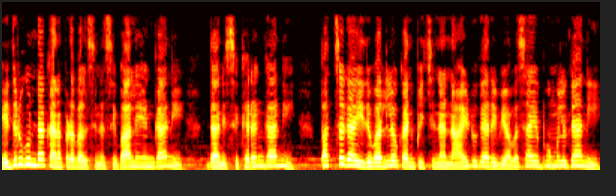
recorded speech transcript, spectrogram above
ఎదురుగుండా కనపడవలసిన శివాలయం గాని దాని శిఖరం గాని పచ్చగా ఇదివరలో కనిపించిన నాయుడు గారి వ్యవసాయ భూములు గాని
